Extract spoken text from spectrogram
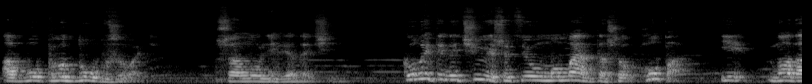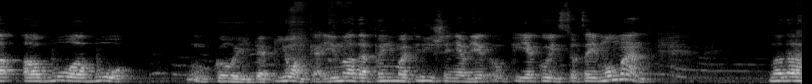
або продовжувати, шановні глядачі. Коли ти не чуєш цього моменту, що хопа, і треба або або, ну, коли йде п'янка, і треба приймати рішення в якийсь оцей момент. Надо,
